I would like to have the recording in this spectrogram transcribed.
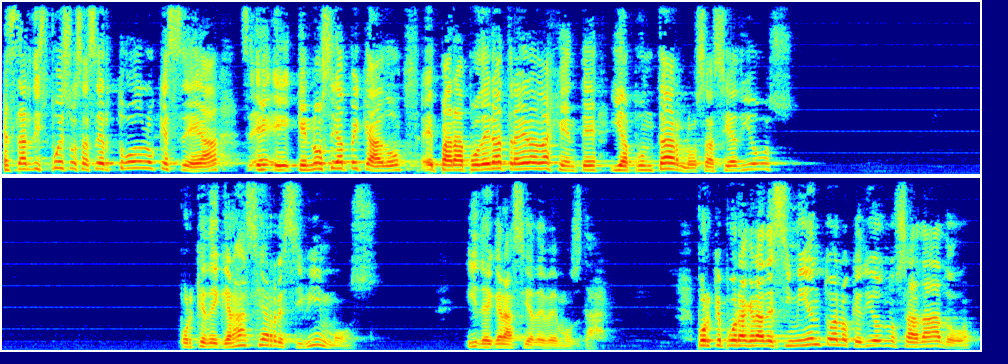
estar dispuestos a hacer todo lo que sea, eh, eh, que no sea pecado, eh, para poder atraer a la gente y apuntarlos hacia Dios. Porque de gracia recibimos y de gracia debemos dar. Porque por agradecimiento a lo que Dios nos ha dado,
